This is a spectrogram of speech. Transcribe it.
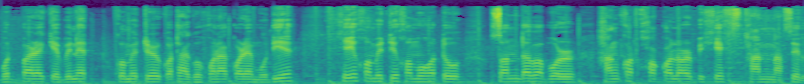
বুধবাৰে কেবিনেট কমিটিৰ কথা ঘোষণা কৰে মোদীয়ে। সেই সমিতিসমূহতো চন্দ্ৰবাবুৰ সাংসদসকলৰ বিশেষ স্থান নাছিল।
